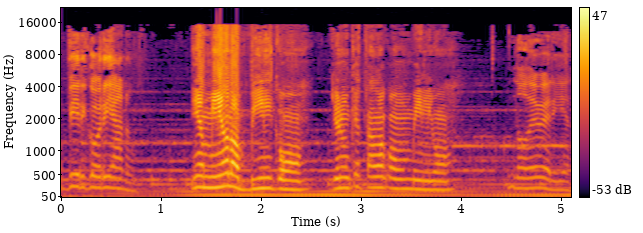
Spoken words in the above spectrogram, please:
Virgoriano. Dios mío, los Virgos. Yo nunca he estado con un Virgo. No deberías.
